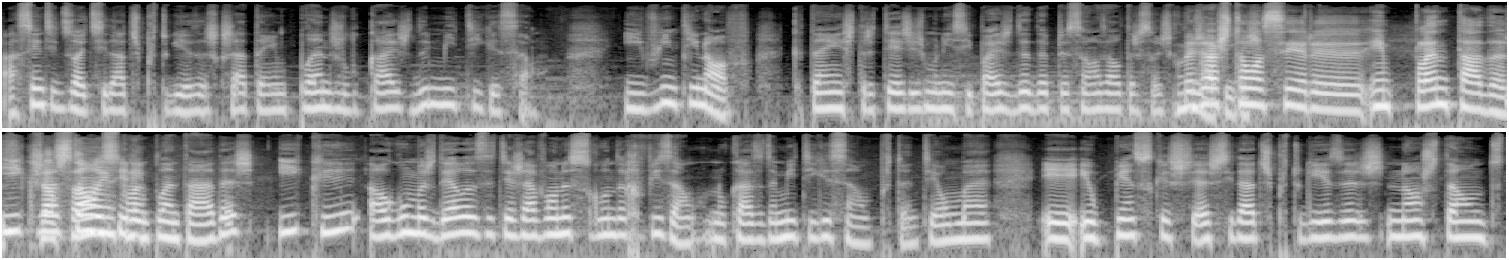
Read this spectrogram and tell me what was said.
há 118 cidades portuguesas que já têm planos locais de mitigação. E 29 que têm estratégias municipais de adaptação às alterações climáticas. Mas já estão a ser uh, implantadas. E que já, já estão a ser implantadas e que algumas delas até já vão na segunda revisão, no caso da mitigação. Portanto, é uma. É, eu penso que as, as, cidades portuguesas não estão de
